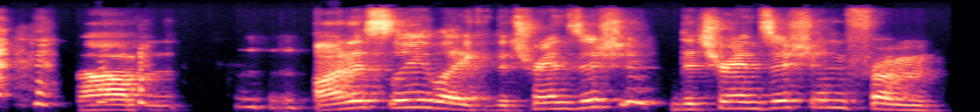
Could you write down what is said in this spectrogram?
um, honestly, like the transition, the transition from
